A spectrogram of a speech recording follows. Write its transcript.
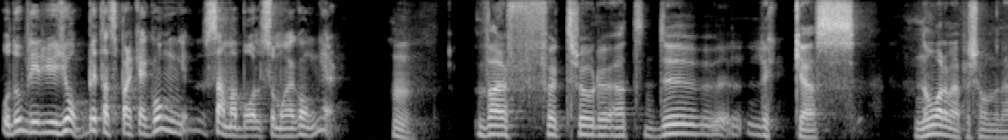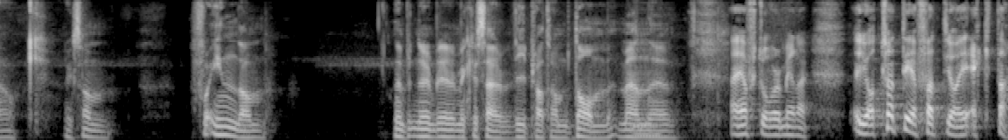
Och då blir det ju jobbigt att sparka igång samma boll så många gånger. Mm. Varför tror du att du lyckas nå de här personerna och liksom få in dem? Nu, nu blir det mycket så här, vi pratar om dem, men... Mm. Ja, jag förstår vad du menar. Jag tror att det är för att jag är äkta.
